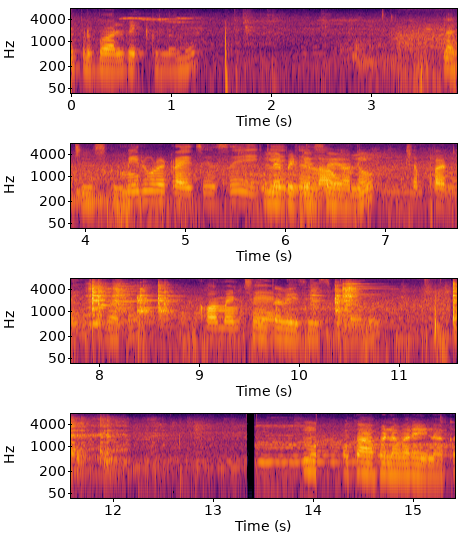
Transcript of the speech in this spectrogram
ఇప్పుడు బాల్ పెట్టుకుందాము. ఇలా చేసుకుందాం. మీరు కూడా ట్రై చేసి ఇలా పెట్టేసేయాలి. చెప్పండి. తర్వాత కామెంట్ చేయండి. వేసేసుకున్నాము ఒక హాఫ్ అన్ అవర్ అయినాక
